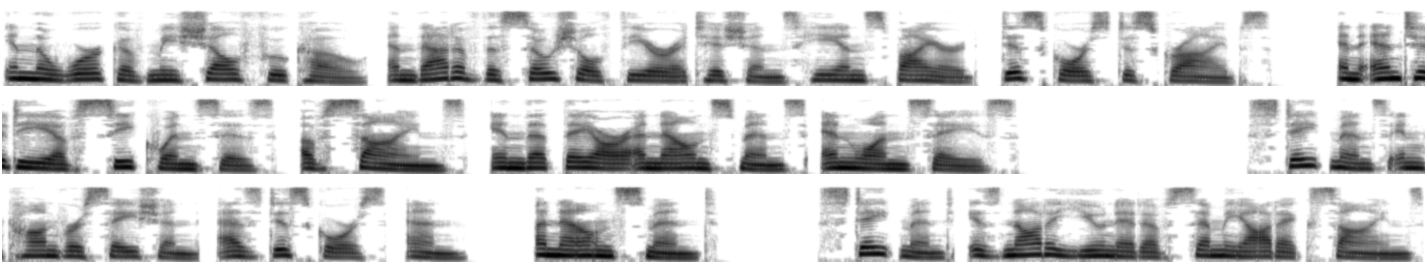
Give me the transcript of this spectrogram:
In the work of Michel Foucault, and that of the social theoreticians he inspired, discourse describes an entity of sequences, of signs, in that they are announcements statements in conversation, as discourse, an announcement Statement is not a unit of semiotic signs,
